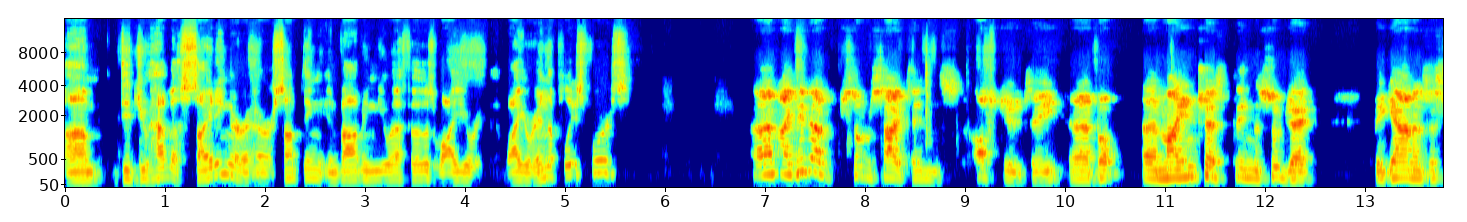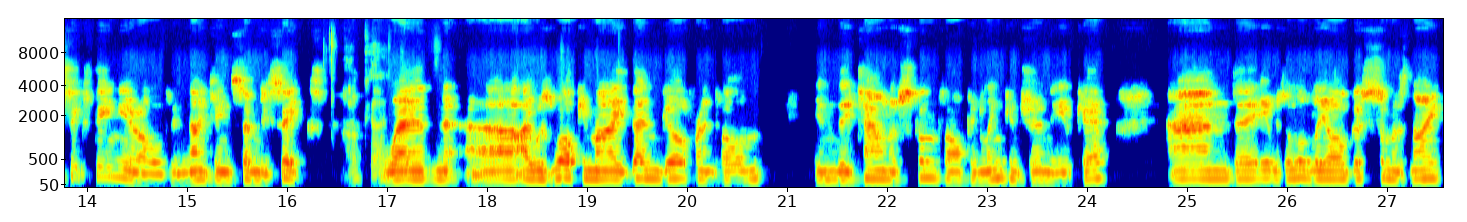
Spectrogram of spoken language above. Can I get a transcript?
Um, did you have a sighting or, or something involving UFOs while you were while you were in the police force? Um, I did have some sightings off duty, uh, but uh, my interest in the subject began as a 16 year old in 1976 okay. when uh, I was walking my then girlfriend home in the town of Scunthorpe in Lincolnshire in the UK and uh, it was a lovely August summer's night,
